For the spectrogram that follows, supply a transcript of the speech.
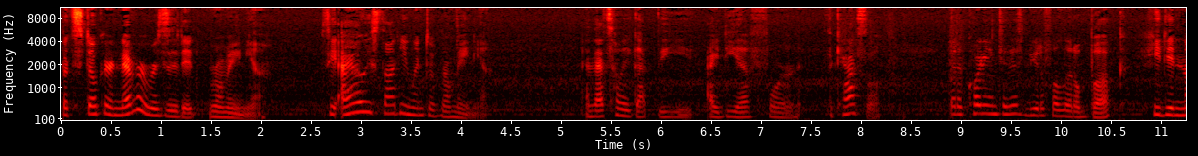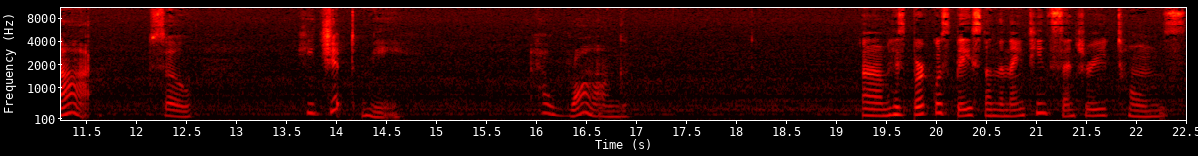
But Stoker never visited Romania. See, I always thought he went to Romania. And that's how he got the idea for the castle. But according to this beautiful little book, he did not. So he gypped me. How wrong. Um, his work was based on the 19th century tomes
